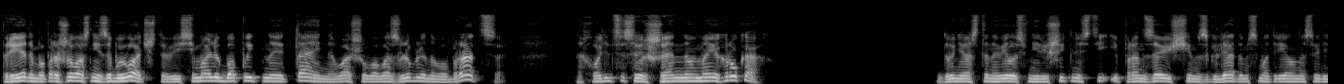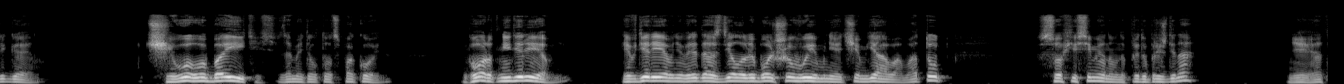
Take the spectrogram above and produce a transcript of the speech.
При этом попрошу вас не забывать, что весьма любопытная тайна вашего возлюбленного братца находится совершенно в моих руках. Дуня остановилась в нерешительности и пронзающим взглядом смотрела на Свидригайлова. — Чего вы боитесь? — заметил тот спокойно. — Город не деревня. И в деревне вреда сделали больше вы мне, чем я вам. А тут... Софья Семеновна предупреждена? — Нет.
